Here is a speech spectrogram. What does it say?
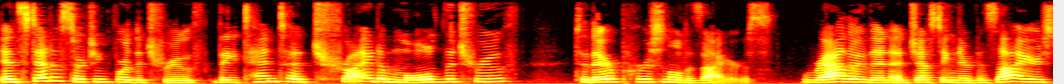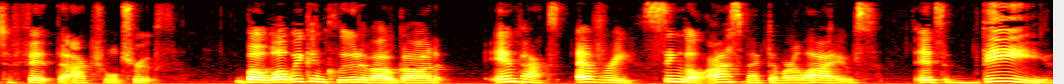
instead of searching for the truth, they tend to try to mold the truth to their personal desires rather than adjusting their desires to fit the actual truth. But what we conclude about God impacts every single aspect of our lives. It's the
